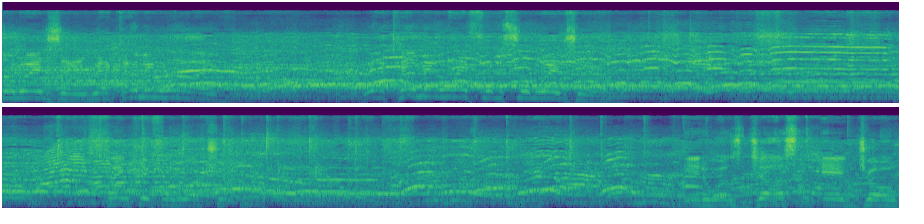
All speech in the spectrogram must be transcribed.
Live Solwezi. We're coming live. We're coming live from Solwezi. Thank you for watching. It was just a joke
